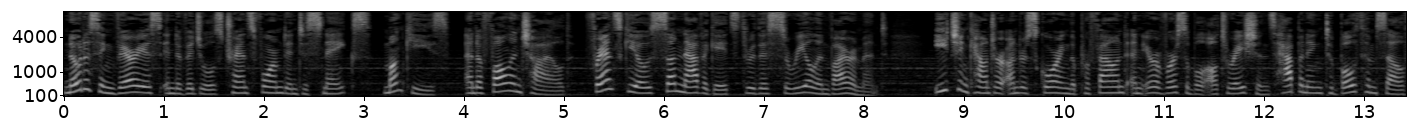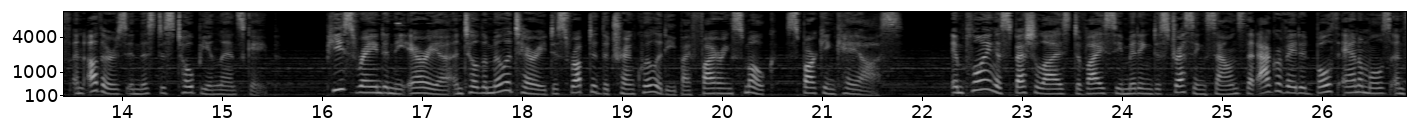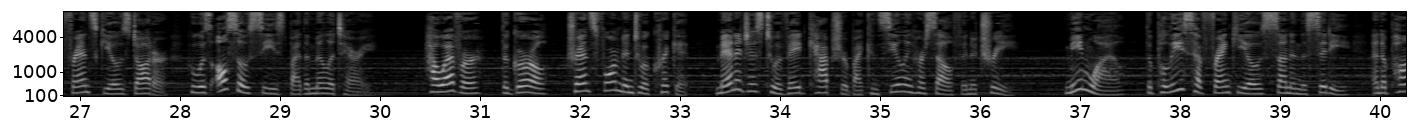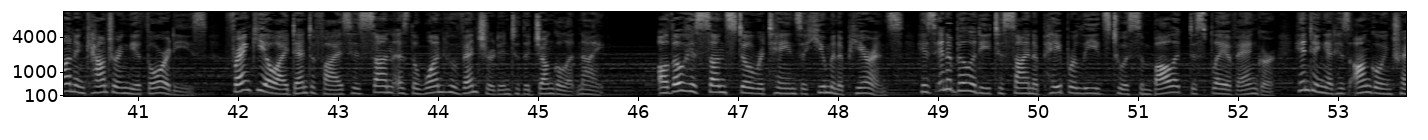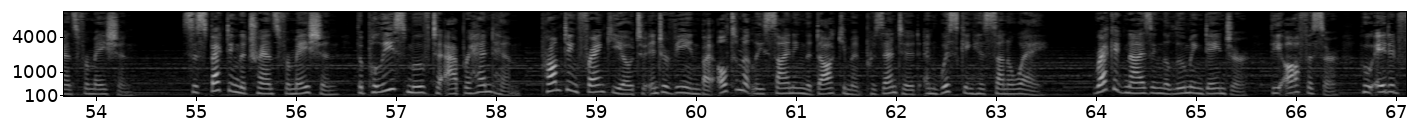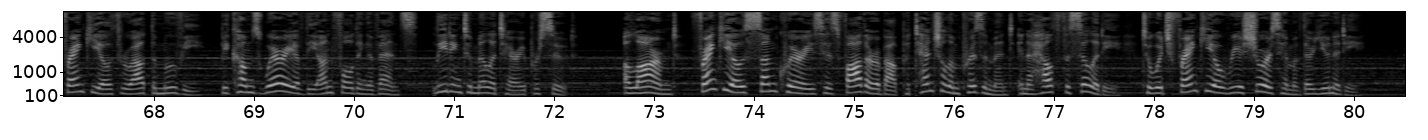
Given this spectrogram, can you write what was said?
Noticing various individuals transformed into snakes, monkeys, and a fallen child, Franschio's son navigates through this surreal environment, each encounter underscoring the profound and irreversible alterations happening to both himself and others in this dystopian landscape. Peace reigned in the area until the military disrupted the tranquility by firing smoke, sparking chaos employing a specialized device emitting distressing sounds that aggravated both animals and Franschio's daughter, who was also seized by the military. However, the girl, transformed into a cricket, manages to evade capture by concealing herself in a tree. Meanwhile, the police have Franschio's son in the city, and upon encountering the authorities, Franschio identifies his son as the one who ventured into the jungle at night. Although his son still retains a human appearance, his inability to sign a paper leads to a symbolic display of anger, hinting at his ongoing transformation. Suspecting the transformation, the police move to apprehend him, prompting Franchio to intervene by ultimately signing the document presented and whisking his son away. Recognizing the looming danger, the officer, who aided Franchio throughout the movie, becomes wary of the unfolding events, leading to military pursuit. Alarmed, Frankio's son queries his father about potential imprisonment in a health facility, to which Frankio reassures him of their unity.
